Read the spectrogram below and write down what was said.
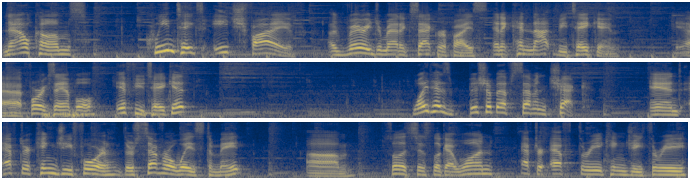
Now comes queen takes h5, a very dramatic sacrifice, and it cannot be taken. Uh, for example, if you take it, White has bishop f7 check, and after king g4, there's several ways to mate. Um, so let's just look at one. After f3, king g3,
